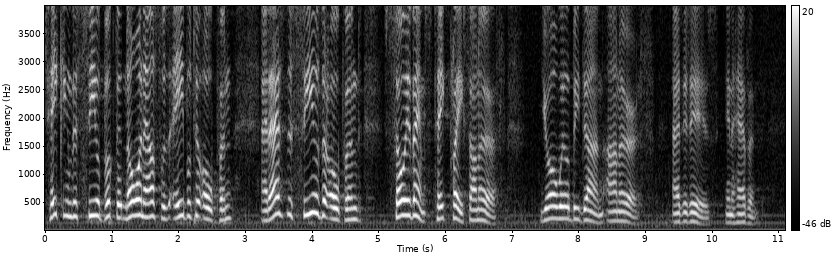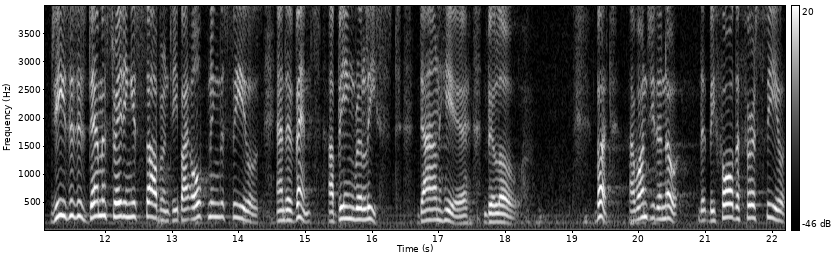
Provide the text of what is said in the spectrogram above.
taking the seal book that no one else was able to open. And as the seals are opened, so events take place on earth. Your will be done on earth as it is in heaven. Jesus is demonstrating his sovereignty by opening the seals, and events are being released down here below. But I want you to note that before the first seal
